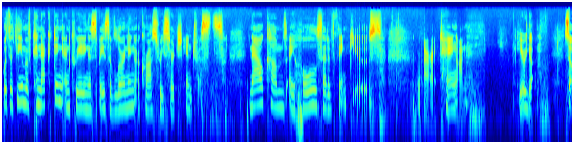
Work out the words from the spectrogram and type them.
with the theme of connecting and creating a space of learning across research interests. Now comes a whole set of thank yous. All right, hang on. Here we go. So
